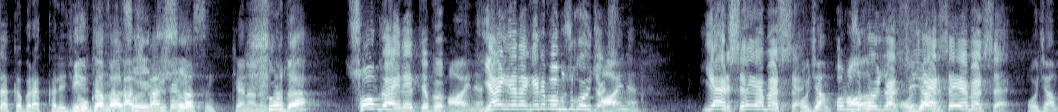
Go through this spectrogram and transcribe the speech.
dakika bırak kaleci Bir Okan'la defans karşı karşıya kalsın Kenan Özer. şurada son gayret yapıp Aynen. yan yana gelip omuzu koyacaksın. Aynen. Yerse yemezse. Hocam, Omuzu ala- koyacaksın hocam. yerse yemezse. Hocam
